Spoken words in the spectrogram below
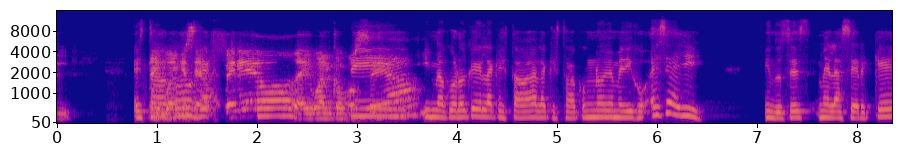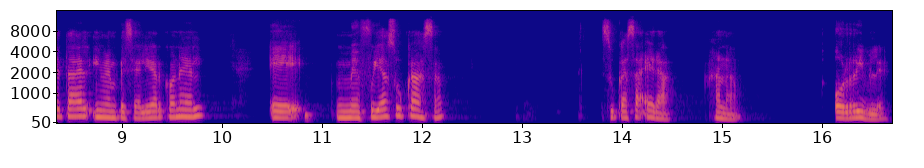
Y Da estaba igual que sea feo, da igual como Sí, sea. Y me acuerdo que la que estaba, la que estaba con novio me dijo, ese allí. Y entonces me la acerqué tal y me empecé a liar con él. Eh, me fui a su casa. Su casa era, Hannah, horrible.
